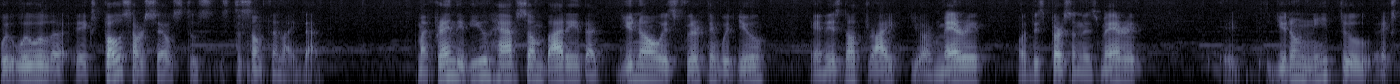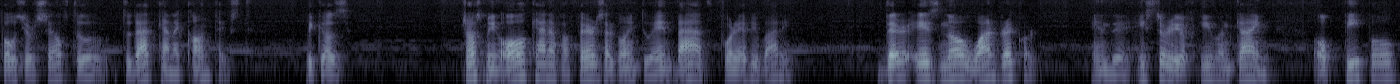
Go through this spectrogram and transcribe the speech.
we, we will uh, expose ourselves to, to something like that? My friend, if you have somebody that you know is flirting with you and it's not right, you are married or this person is married, you don't need to expose yourself to, to that kind of context because Trust me, all kind of affairs are going to end bad for everybody. There is no one record in the history of humankind of people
